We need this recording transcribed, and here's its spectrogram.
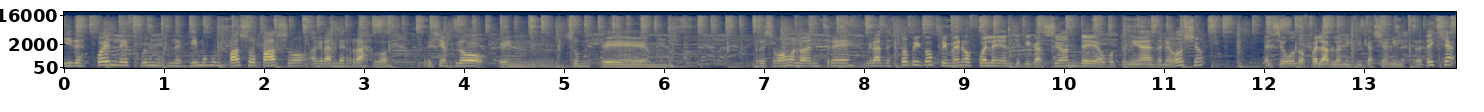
Y después les, fuimos, les dimos un paso a paso a grandes rasgos. Por ejemplo, en sum- eh, resumámoslo en tres grandes tópicos. Primero fue la identificación de oportunidades de negocio. El segundo fue la planificación y la estrategia.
